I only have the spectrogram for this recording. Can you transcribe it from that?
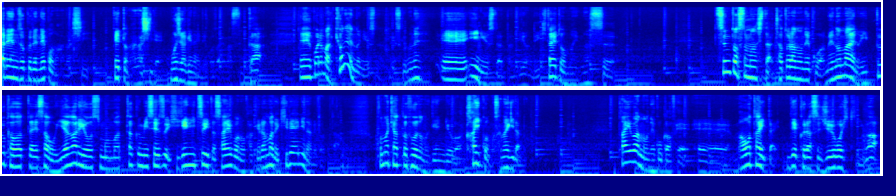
日連続で猫の話、ペットの話で申し訳ないでございますが、えー、これまあ去年のニュースなんですけどね、えー、いいニュースだったんで読んでいきたいと思います。ツンと済ましたチャトラの猫は目の前の一風変わった餌を嫌がる様子も全く見せず、ヒゲについた最後のかけらまできれいに舐めとった。このキャットフードの原料は蚕のさなぎだと。台湾の猫カフェ、えー、マオタイタイで暮らす15匹は、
